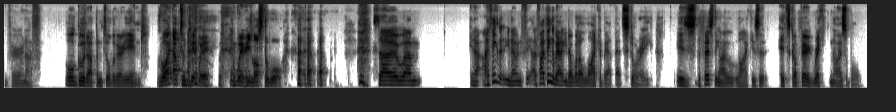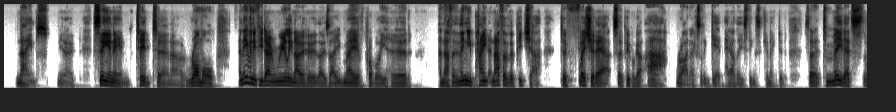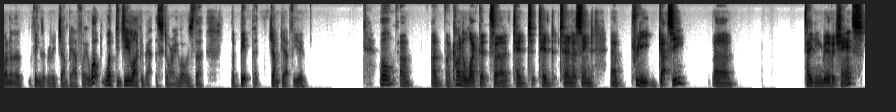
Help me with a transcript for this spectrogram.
Fair enough. All good up until the very end right up to the bit where where he lost the war. so, um, you know, I think that you know, if I think about you know what I like about that story, is the first thing I like is that it's got very recognizable names. You know, CNN, Ted Turner, Rommel, and even if you don't really know who those are, you may have probably heard enough, and then you paint enough of a picture to flesh it out so people go, ah, right, I sort of get how these things are connected. So to me, that's one of the things that really jump out for you. What what did you like about the story? What was the the bit that jumped out for you? Well, um, I, I kind of like that uh, Ted Ted Turner seemed uh, pretty gutsy, uh, taking a bit of a chance.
